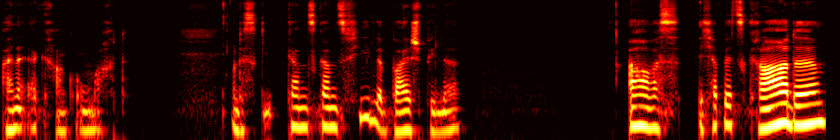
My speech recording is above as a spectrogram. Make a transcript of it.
eine Erkrankung macht. Und es gibt ganz, ganz viele Beispiele. Oh, was, ich habe jetzt gerade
